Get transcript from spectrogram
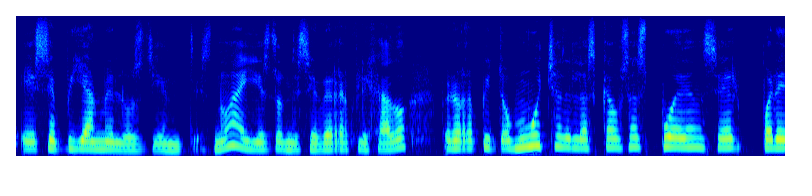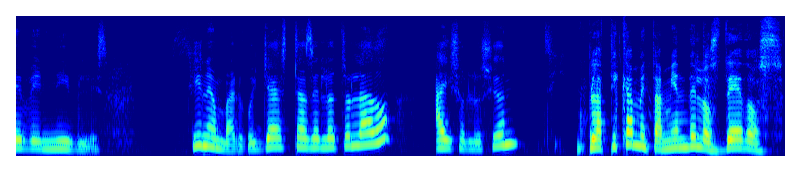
eh, cepillarme los dientes, ¿no? Ahí es donde se ve reflejado, pero repito, muchas de las causas pueden ser prevenibles. Sin embargo, ya estás del otro lado, ¿Hay solución? Sí. Platícame también de los dedos.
